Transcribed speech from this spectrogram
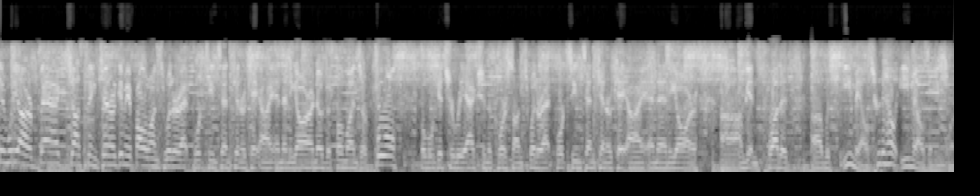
And we are back. Justin Kinner, give me a follow on Twitter at 1410 Kinner, K I N N E R. I know the phone lines are full, but we'll get your reaction, of course, on Twitter at 1410 Kinner, K I N N E R. Uh, I'm getting flooded uh, with emails. Who the hell emails anymore?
